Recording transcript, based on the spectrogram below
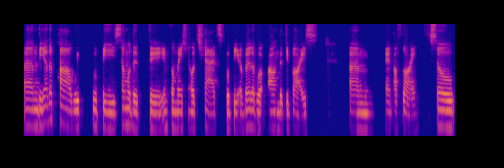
Um, the other part would, would be some of the, the information or chats will be available on the device um, and offline. So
